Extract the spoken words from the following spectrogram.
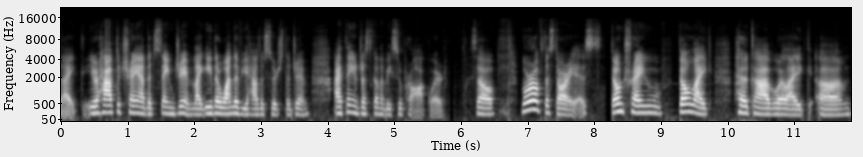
like you have to train at the same gym like either one of you has to switch the gym i think it's just gonna be super awkward so more of the story is don't train don't like hook up or like um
